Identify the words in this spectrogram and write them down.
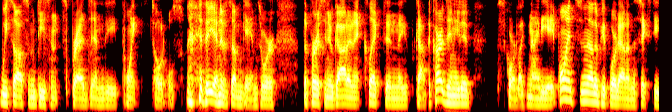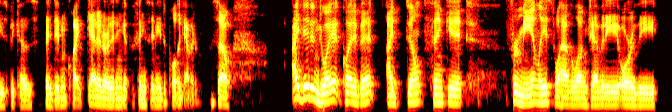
we saw some decent spreads in the point totals at the end of some games where the person who got it and it clicked and they got the cards they needed scored like 98 points and other people were down in the 60s because they didn't quite get it or they didn't get the things they need to pull together. So I did enjoy it quite a bit. I don't think it for me at least will have the longevity or the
